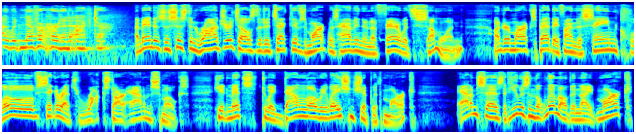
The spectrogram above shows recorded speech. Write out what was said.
I would never hurt an actor. Amanda's assistant Roger tells the detectives Mark was having an affair with someone. Under Mark's bed, they find the same clove cigarettes rockstar Adam smokes. He admits to a down low relationship with Mark. Adam says that he was in the limo the night Mark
